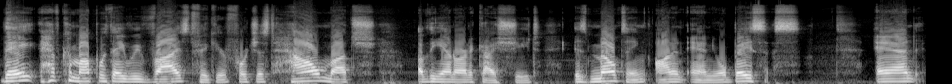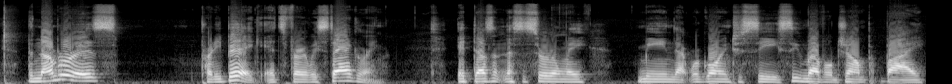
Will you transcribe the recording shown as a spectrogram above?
they have come up with a revised figure for just how much of the Antarctic ice sheet is melting on an annual basis. And the number is pretty big, it's fairly staggering. It doesn't necessarily mean that we're going to see sea level jump by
